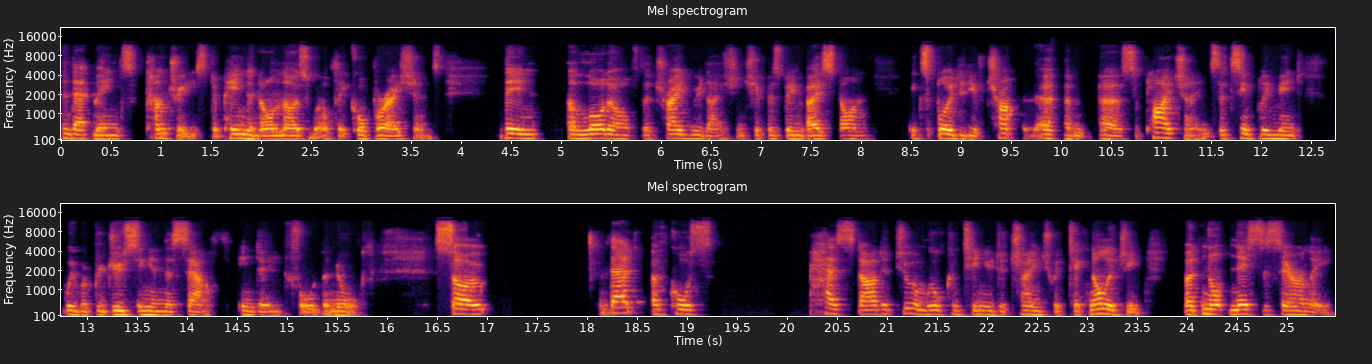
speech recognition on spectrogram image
and that means countries dependent on those wealthy corporations, then a lot of the trade relationship has been based on exploitative um, uh, supply chains that simply meant we were producing in the south, indeed, for the north. So that, of course, has started to and will continue to change with technology, but not necessarily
